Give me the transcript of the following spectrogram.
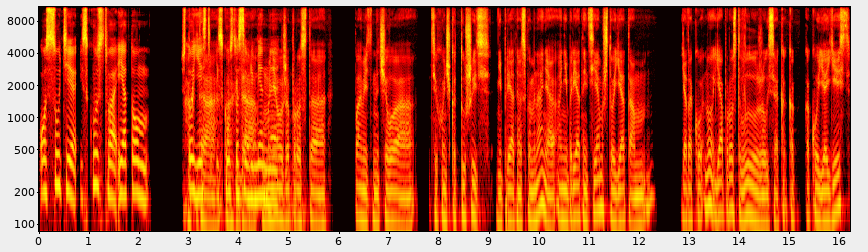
о сути искусства и о том, что Ах есть да, искусство ах да. У современное. меня уже просто память начала тихонечко тушить неприятные воспоминания, а неприятные тем, что я там... Я такой... Ну, я просто выложился, как, как- какой я есть.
